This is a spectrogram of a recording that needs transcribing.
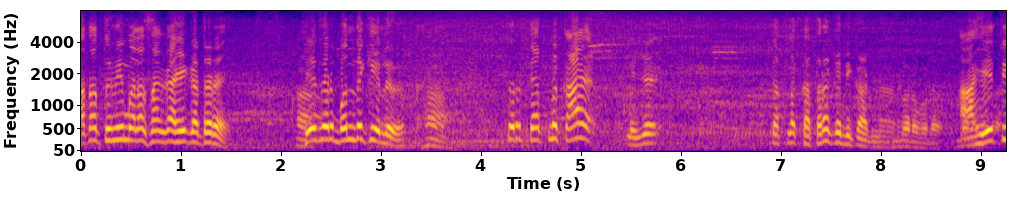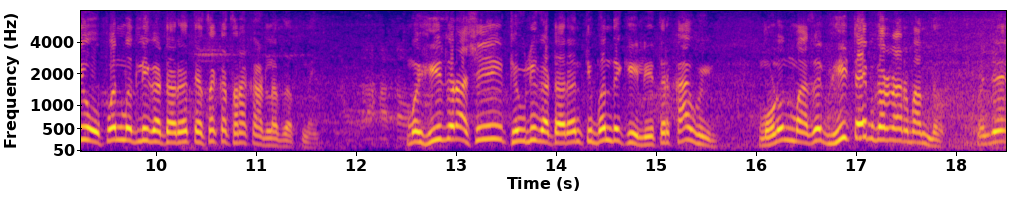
आता तुम्ही मला सांगा हे गटर आहे. हे. जर बंद केलं हां. तर त्यातनं काय म्हणजे त्यातला कचरा कधी काढणार? बरोबर आहे. ती ओपनमधली गटारं त्याचा कचरा काढला जात नाही. मग ही जर अशी ठेवली गटारं आणि ती बंद केली तर काय होईल? म्हणून माझं व्ही टाईप करणार बांधणं म्हणजे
